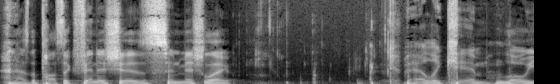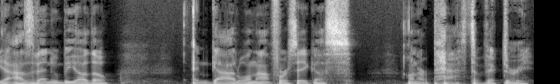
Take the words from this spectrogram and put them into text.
And as the pasuk finishes in Mishlei, Lo ya'azvenu biyado, and God will not forsake us on our path to victory.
